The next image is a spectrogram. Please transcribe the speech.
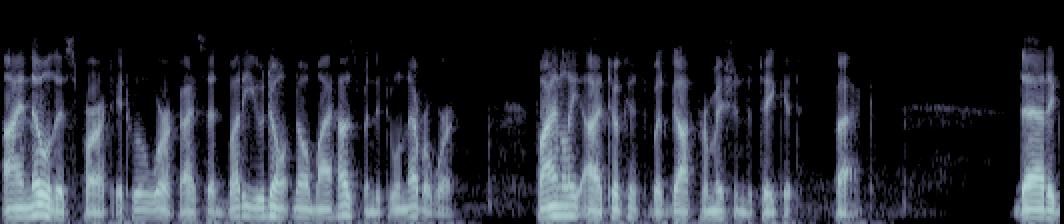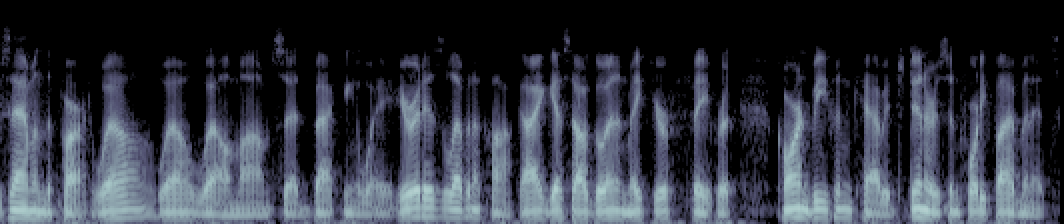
I know this part. It will work. I said, Buddy, you don't know my husband. It will never work. Finally, I took it, but got permission to take it back. Dad examined the part. Well, well, well, Mom said, backing away. Here it is, eleven o'clock. I guess I'll go in and make your favorite, corned beef and cabbage. Dinner's in forty-five minutes.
